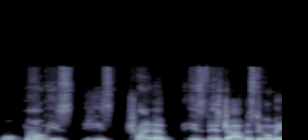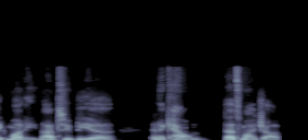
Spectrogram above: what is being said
well, no, he's he's trying to his his job is to go make money, not to be a an accountant. That's my job.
